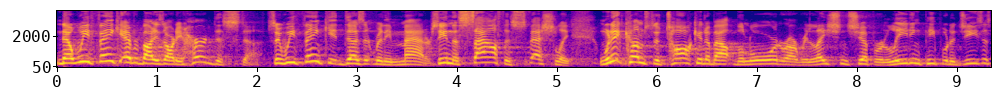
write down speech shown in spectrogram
Now, we think everybody's already heard this stuff. See, we think it doesn't really matter. See, in the South especially, when it comes to talking about the Lord or our relationship or leading people to Jesus,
